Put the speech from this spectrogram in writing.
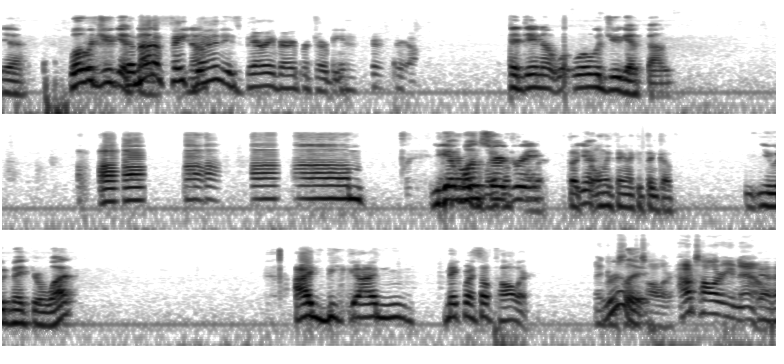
Yeah. What would you get? the amount of fake Dino? women is very very perturbing. Hey Dino, what, what would you get done? Uh, um, You get one was a way- surgery. That's Yeah. the only thing I could think of. You would make your what? I'd be I'd make myself taller. Make yourself Really? taller. How tall are you now? Yeah.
